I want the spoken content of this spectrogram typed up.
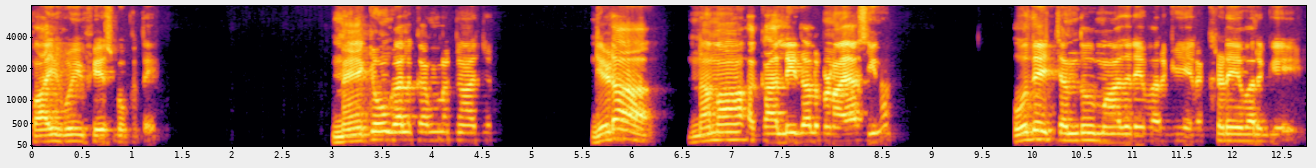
ਪਾਈ ਹੋਈ ਫੇਸਬੁੱਕ ਤੇ? ਮੈਂ ਕਿਉਂ ਗੱਲ ਕਰਨ ਲੱਗਾ ਅੱਜ? ਜਿਹੜਾ ਨਵਾਂ ਅਕਾਲੀ ਦਲ ਬਣਾਇਆ ਸੀ ਨਾ ਉਹਦੇ ਚੰਦੂ ਮਾਜਰੇ ਵਰਗੇ, ਰਖੜੇ ਵਰਗੇ,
